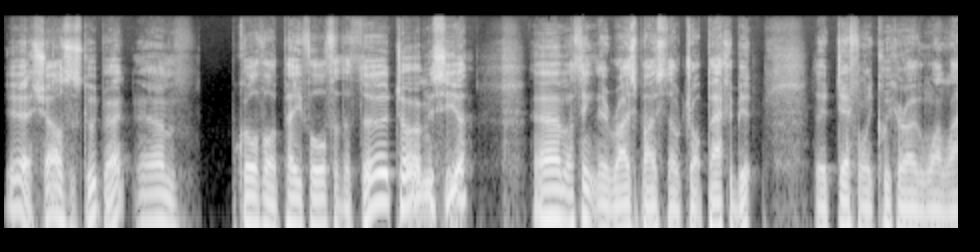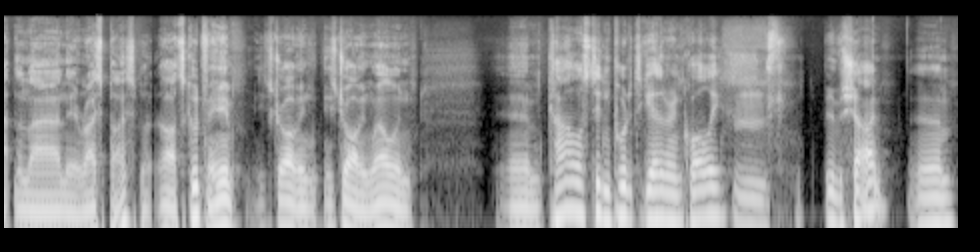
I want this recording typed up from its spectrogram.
yeah, Charles is good, mate. Um, qualified P four for the third time this year. Um, I think their race pace they'll drop back a bit. They're definitely quicker over one lap than they are in their race pace, but oh, it's good for him. He's driving. He's driving well, and um, Carlos didn't put it together in quali. Bit of a shame. Um,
